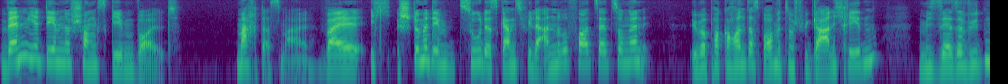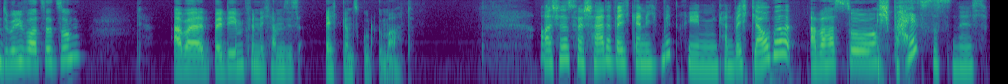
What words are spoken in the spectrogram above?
Wenn ihr dem eine Chance geben wollt, macht das mal. Weil ich stimme dem zu, dass ganz viele andere Fortsetzungen, über Pocahontas brauchen wir zum Beispiel gar nicht reden. Bin ich sehr, sehr wütend über die Fortsetzung. Aber bei dem, finde ich, haben sie es echt ganz gut gemacht. Oh, ich finde es voll schade, weil ich gar nicht mitreden kann. Weil ich glaube, Aber hast du ich weiß es nicht.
